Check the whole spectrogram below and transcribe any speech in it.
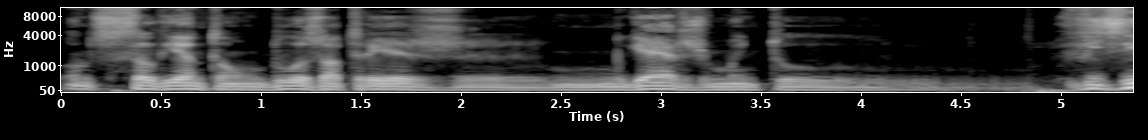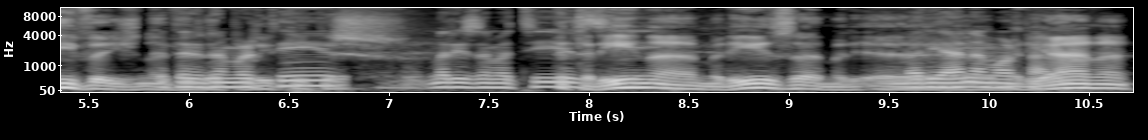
onde se salientam duas ou três uh, mulheres muito visíveis na Catarina vida Martins, política. Marisa Matias Catarina, e... Marisa, Mar... Eh, Mariana, Mariana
